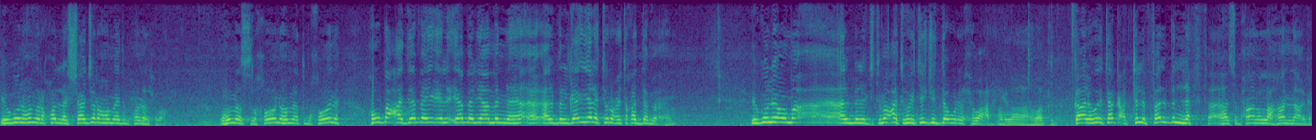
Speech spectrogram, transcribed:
يقول هم يروحون للشجرة وهم يذبحون الحوار. وهم يصلخون وهم يطبخونه هو بعد يبي يبي منه البلقيه تروح يتغدى معهم. يقول يوم البل اجتمعت وهي تجي تدور الحوار. الله أكبر. قال هو تقعد تلف البل لف ها سبحان الله هالناقه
